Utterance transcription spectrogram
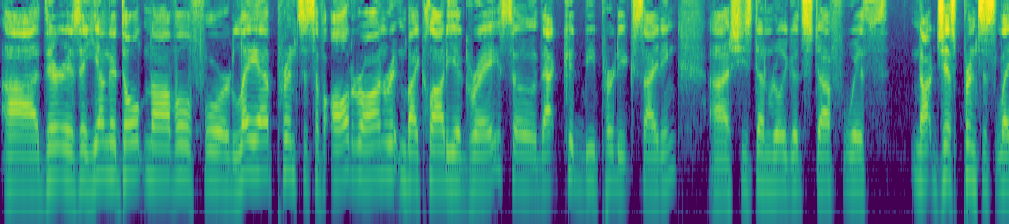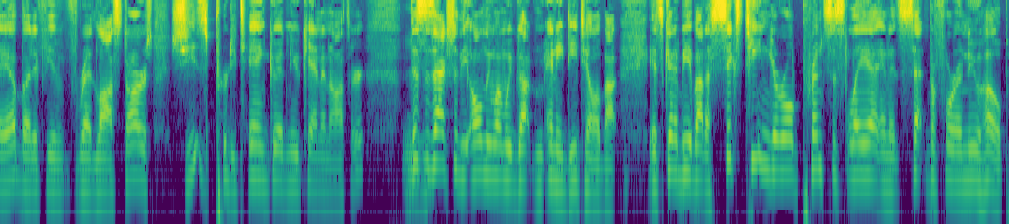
Uh, there is a young adult novel for Leia, Princess of Alderaan, written by Claudia Gray, so that could be pretty exciting. Uh, she's done really good stuff with not just Princess Leia, but if you've read Lost Stars, she's a pretty dang good new canon author. Mm-hmm. This is actually the only one we've got any detail about. It's going to be about a 16 year old Princess Leia, and it's set before A New Hope.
